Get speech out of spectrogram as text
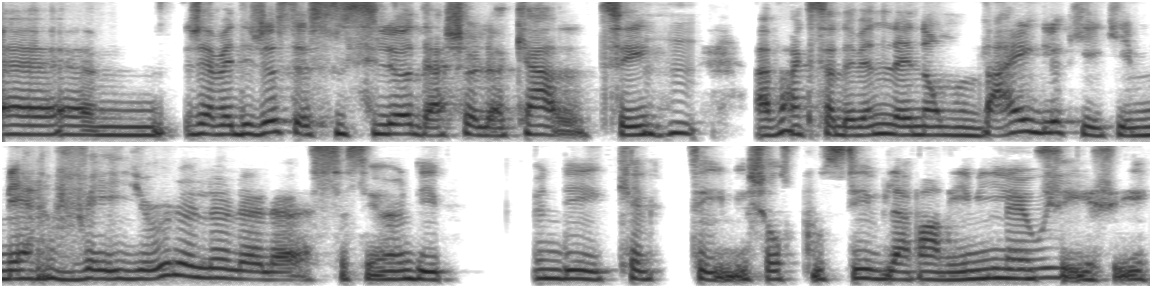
euh, j'avais déjà ce souci-là d'achat local, tu sais, mm-hmm. avant que ça devienne l'énorme vague qui, qui, est merveilleux. Là, là, là, ça, c'est un des, une des les choses positives de la pandémie. Ben c'est,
